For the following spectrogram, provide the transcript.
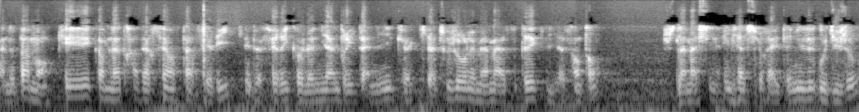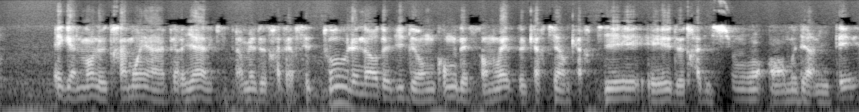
à ne pas manquer, comme la traversée en Star Ferry, qui est le ferry colonial britannique, qui a toujours le même aspect qu'il y a 100 ans. La machinerie, bien sûr, a été mise au bout du jour. Également le tramway impérial qui permet de traverser tout le nord de l'île de Hong Kong d'est en ouest, de quartier en quartier et de tradition en modernité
